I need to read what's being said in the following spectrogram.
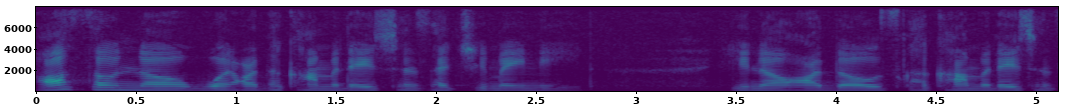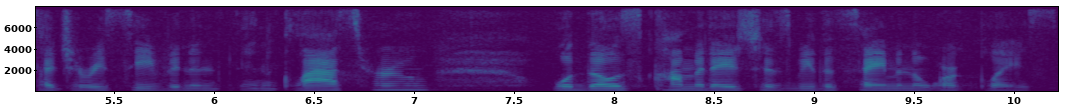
Also know what are the accommodations that you may need. You know, are those accommodations that you're receiving in, in classroom? Will those accommodations be the same in the workplace?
